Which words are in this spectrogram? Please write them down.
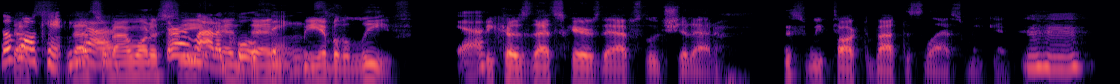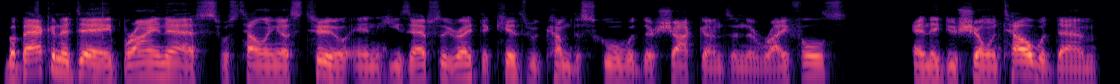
the volcano. That's yeah. what I want to see, A lot of and cool then things. be able to leave. Yeah, because that scares the absolute shit out of me. This we've talked about this last weekend. Mm-hmm. But back in the day, Brian S was telling us too, and he's absolutely right. The kids would come to school with their shotguns and their rifles, and they do show and tell with them.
